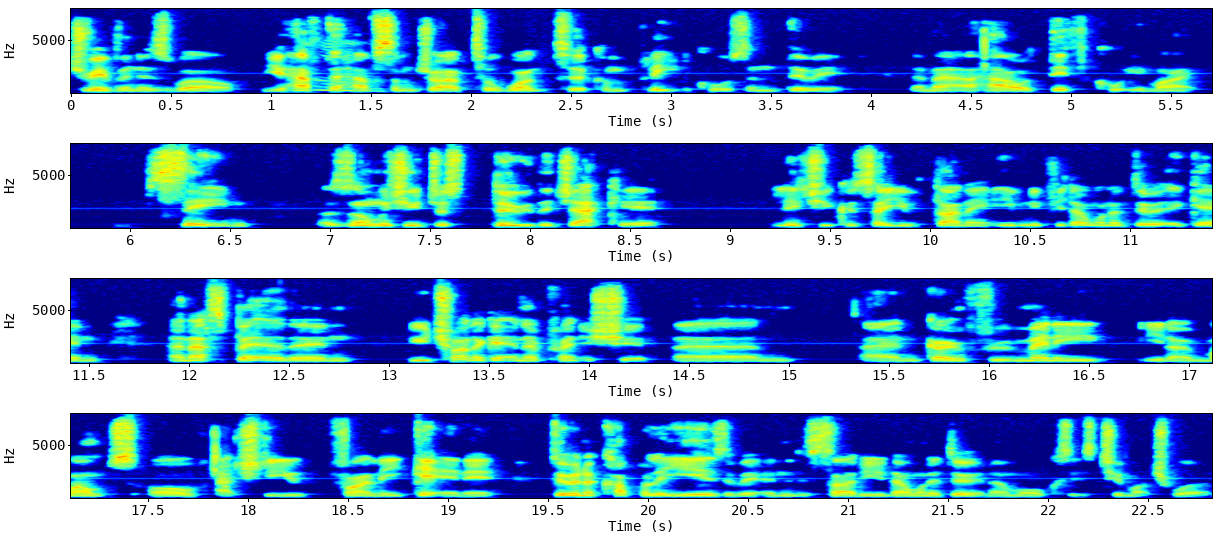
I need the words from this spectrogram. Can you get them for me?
driven as well. You have to have Mm. some drive to want to complete the course and do it, no matter how difficult it might seem. As long as you just do the jacket, literally you could say you've done it, even if you don't want to do it again. And that's better than you trying to get an apprenticeship and and going through many, you know, months of actually finally getting it, doing a couple of years of it and then deciding you don't want to do it no more because it's too much work.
